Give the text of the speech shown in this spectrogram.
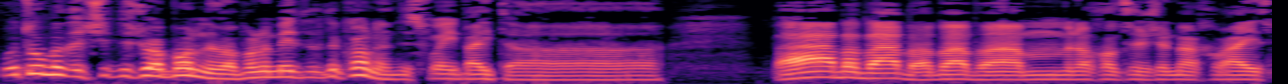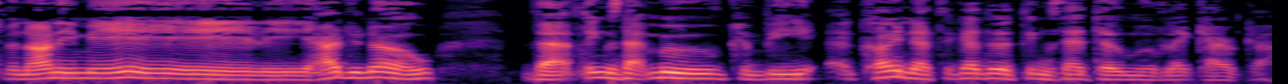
We're talking about the shit is Rabbanin, the Rabbanin made the Kona this way, baita. Ba. Mm, How do you know that things that move can be a koina together with things that don't move, like character?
